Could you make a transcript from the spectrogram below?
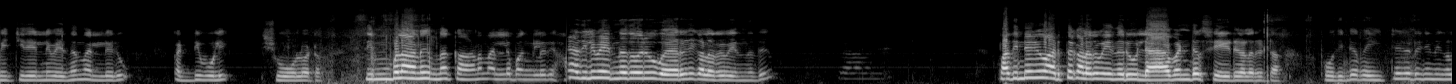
മെറ്റീരിയലിന് വരുന്ന നല്ലൊരു അടിപൊളി ഷോൾ കേട്ടോ സിമ്പിളാണ് എന്നാൽ കാണാൻ നല്ല ഭംഗിയുള്ളൊരു അതിൽ വരുന്നത് ഒരു വേറൊരു കളർ വരുന്നത് അപ്പം അതിന്റെ ഒരു അടുത്ത കളർ വരുന്ന ഒരു ലാവൻഡർ ഷെയ്ഡ് കളർ കേട്ടോ അപ്പോൾ ഇതിന്റെ റേറ്റ് കഴിഞ്ഞ് നിങ്ങൾ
